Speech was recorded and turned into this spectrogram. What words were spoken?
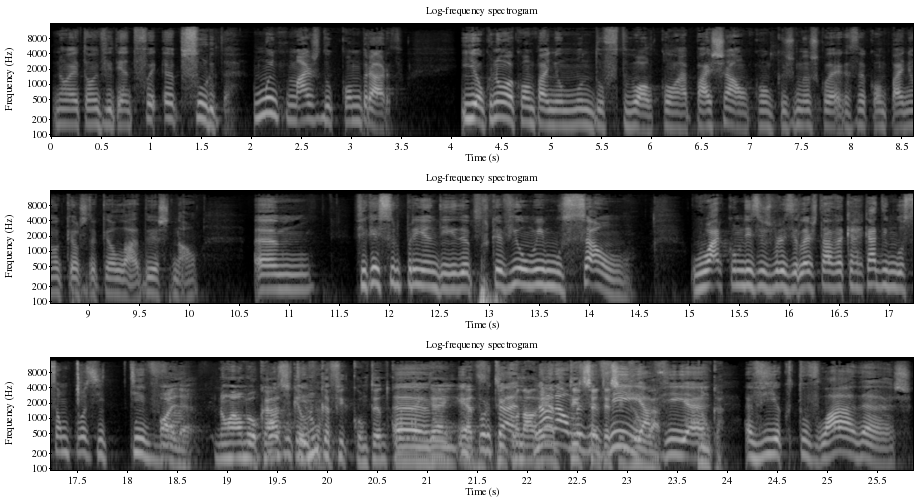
não é tão evidente, foi absurda, muito mais do que com Berardo. E eu que não acompanho o mundo do futebol com a paixão com que os meus colegas acompanham, aqueles daquele lado, este não, hum, fiquei surpreendida porque havia uma emoção o ar, como dizem os brasileiros, estava carregado de emoção positiva. Olha, não é o meu caso, positiva. que eu nunca fico contente quando uh, ninguém é portanto, detido, quando alguém não, não, é detido sem ter sido julgado. Havia, nunca. havia cotoveladas.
